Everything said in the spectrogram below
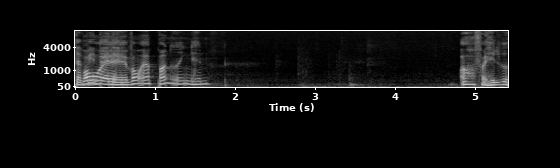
der Hvor, venter i dag. øh, hvor er båndet egentlig henne? Åh, oh, for helvede.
